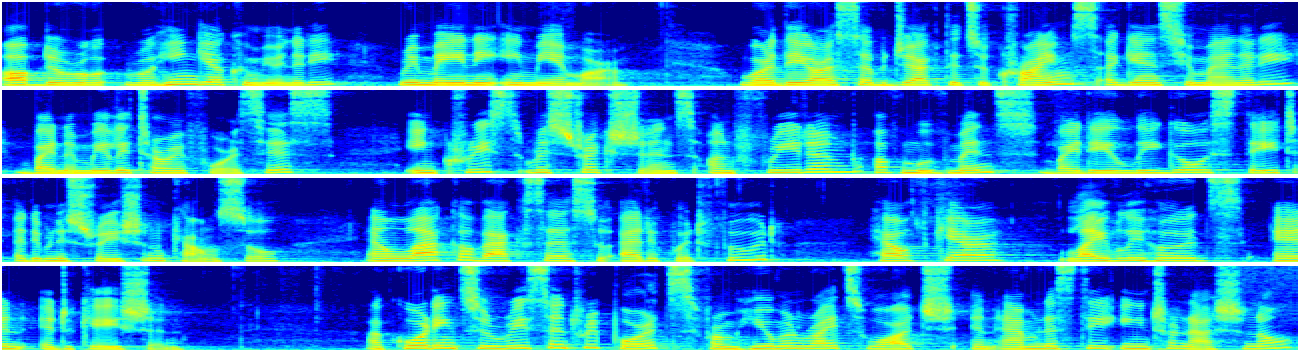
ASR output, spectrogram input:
of the Rohingya community remaining in Myanmar, where they are subjected to crimes against humanity by the military forces, increased restrictions on freedom of movement by the illegal State Administration Council, and lack of access to adequate food, healthcare, livelihoods, and education. According to recent reports from Human Rights Watch and Amnesty International,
